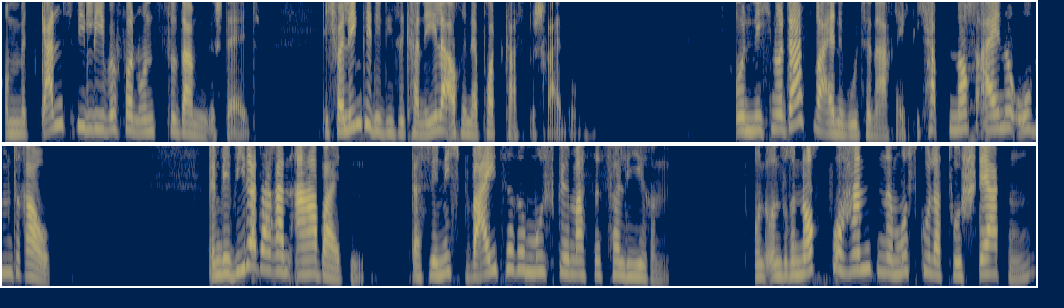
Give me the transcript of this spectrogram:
und mit ganz viel Liebe von uns zusammengestellt. Ich verlinke dir diese Kanäle auch in der Podcast-Beschreibung. Und nicht nur das war eine gute Nachricht. Ich habe noch eine obendrauf. Wenn wir wieder daran arbeiten, dass wir nicht weitere Muskelmasse verlieren und unsere noch vorhandene Muskulatur stärken,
